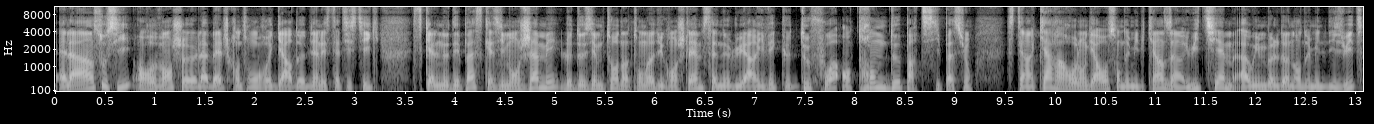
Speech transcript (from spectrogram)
Elle a un souci, en revanche, euh, la Belge, quand on regarde bien les statistiques, c'est qu'elle ne dépasse quasiment jamais le deuxième tour d'un tournoi du Grand Chelem. Ça ne lui est arrivé que deux fois en 32 participations. C'était un quart à Roland Garros en 2015 et un huitième à Wimbledon en 2018.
